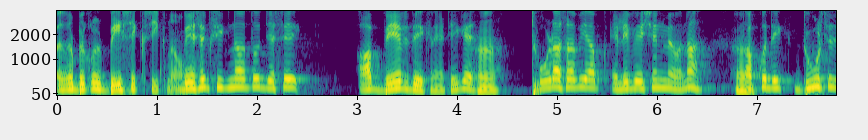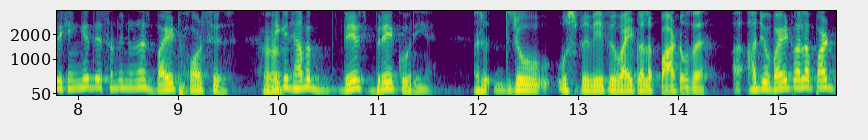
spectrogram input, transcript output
अगर बिल्कुल बेसिक सीखना हो? बेसिक सीखना हो तो जैसे आप वेव्स देख रहे हैं ठीक है? हाँ। थोड़ा सा भी आप एलिवेशन में हो ना हाँ. तो आपको देख दूर से देखेंगे they something known as white horses ठीक है जहाँ पे वेव्स ब्रेक हो रही हैं। अच्छा जो उस पे वेव पे वाइट वाला पार्ट होता है। हाँ जो व्हाइट वाला पार्ट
